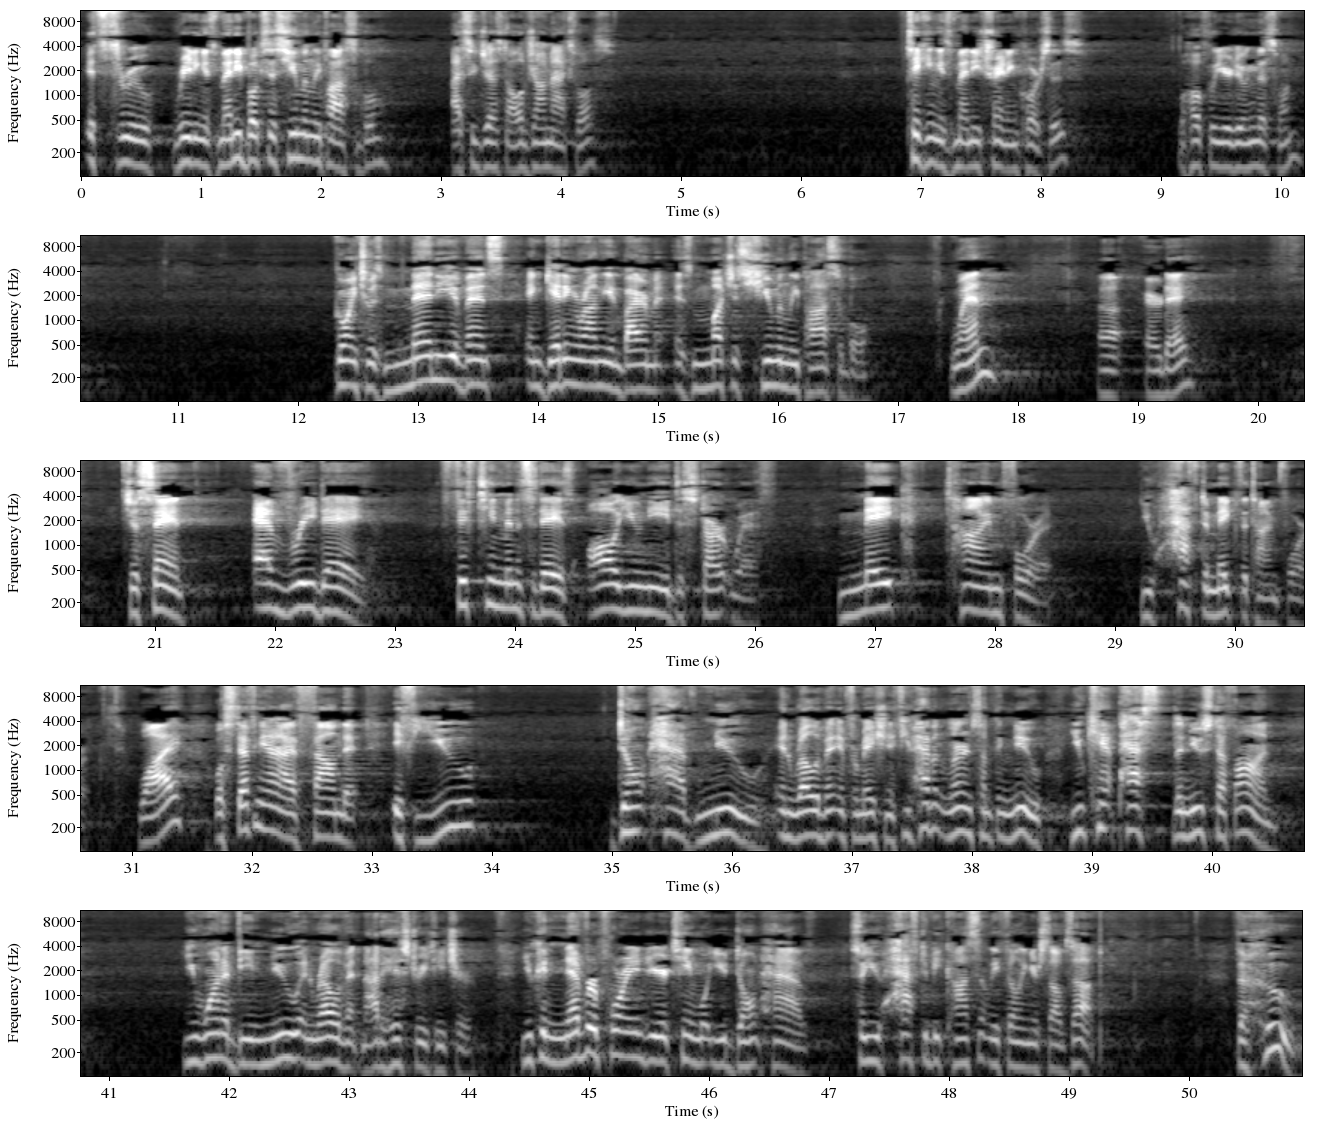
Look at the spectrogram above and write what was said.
it's through reading as many books as humanly possible. I suggest all of John Maxwell's. Taking as many training courses. Well, hopefully you're doing this one. Going to as many events and getting around the environment as much as humanly possible. When? Uh, air day. Just saying, every day. 15 minutes a day is all you need to start with. Make time for it. You have to make the time for it. Why? Well, Stefani and I have found that if you don't have new and relevant information, if you haven't learned something new, you can't pass the new stuff on. You want to be new and relevant, not a history teacher. You can never pour into your team what you don't have. So you have to be constantly filling yourselves up. The who,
